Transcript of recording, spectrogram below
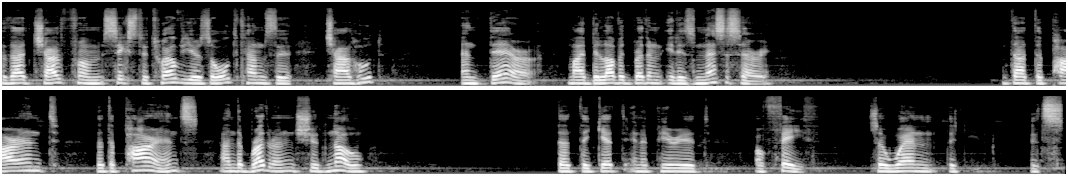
to that child from six to twelve years old comes the childhood, and there, my beloved brethren, it is necessary that the parent, that the parents and the brethren should know that they get in a period of faith. So when the, it's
